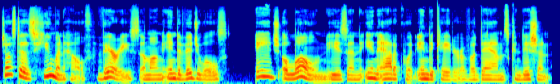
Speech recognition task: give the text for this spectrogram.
Just as human health varies among individuals, age alone is an inadequate indicator of a dam's condition.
